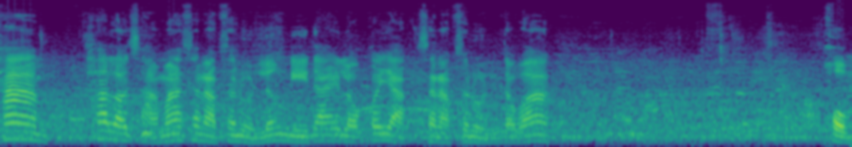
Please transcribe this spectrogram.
ถ้าถ้าเราสามารถสนับสนุนเรื่องนี้ได้ เราก็อยากสนับสนุนแต่ว่า ผม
